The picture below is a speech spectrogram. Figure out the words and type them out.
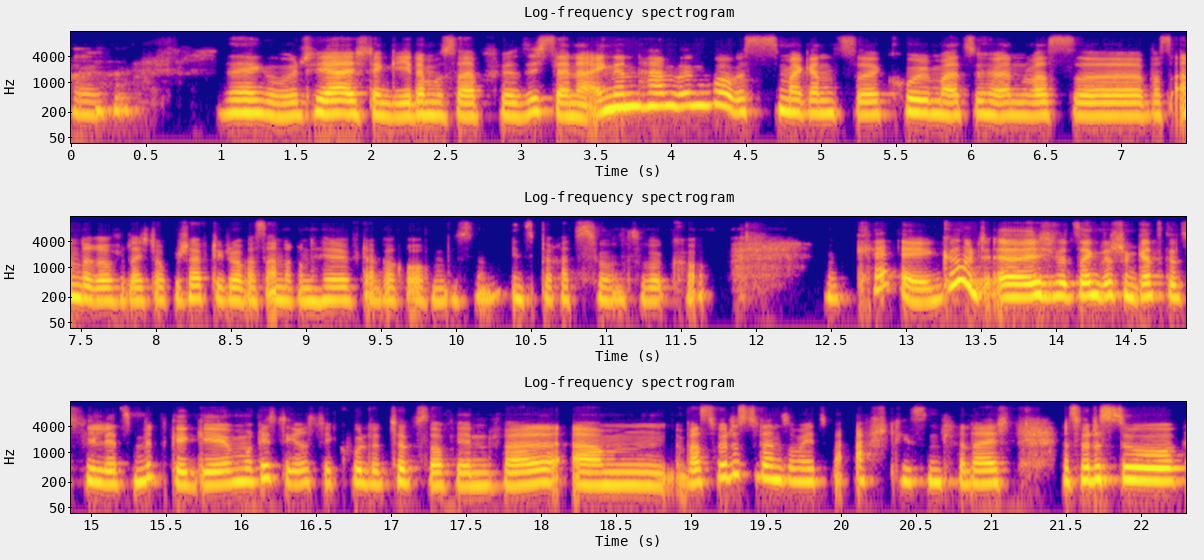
cool. Sehr gut. Ja, ich denke, jeder muss da für sich seine eigenen haben irgendwo. Aber es ist mal ganz äh, cool, mal zu hören, was, äh, was andere vielleicht auch beschäftigt oder was anderen hilft, einfach auch ein bisschen Inspiration zu bekommen. Okay, gut. Äh, ich würde sagen, du hast schon ganz, ganz viel jetzt mitgegeben. Richtig, richtig coole Tipps auf jeden Fall. Ähm, was würdest du dann so jetzt mal abschließend vielleicht, was würdest du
